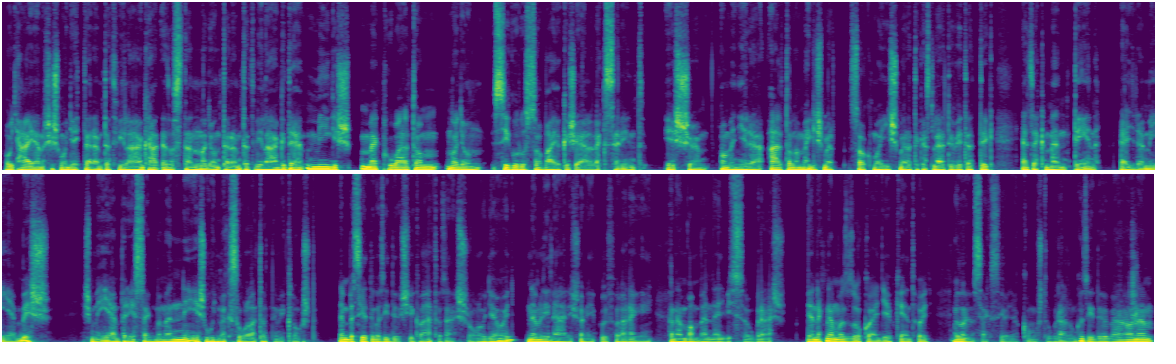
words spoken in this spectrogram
ahogy H. Is mondja, egy teremtett világ, hát ez aztán nagyon teremtett világ, de mégis megpróbáltam nagyon szigorú szabályok és elvek szerint és amennyire általam megismert szakmai ismeretek ezt lehetővé tették, ezek mentén egyre mélyebb és és mélyebb részekbe menni, és úgy megszólaltatni Miklóst. Nem beszéltünk az időségváltozásról, ugye, hogy nem lineárisan épül fel a regény, hanem van benne egy visszaugrás. Ennek nem az az oka egyébként, hogy az nagyon szexi, hogy akkor most ugrálunk az időben, hanem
